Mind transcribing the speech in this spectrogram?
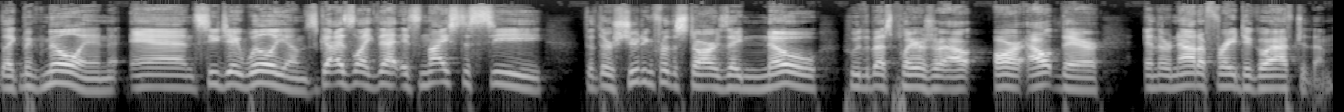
like McMillan and CJ Williams, guys like that. It's nice to see that they're shooting for the stars. They know who the best players are out are out there, and they're not afraid to go after them.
